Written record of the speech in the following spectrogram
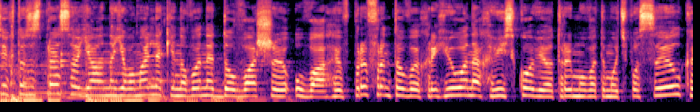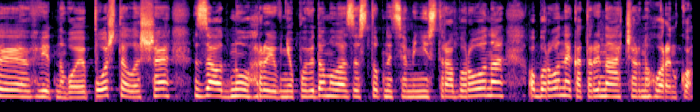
всіх, хто з еспресо. Я Анна Явомельник і новини до вашої уваги. В прифронтових регіонах військові отримуватимуть посилки від нової пошти лише за одну гривню. Повідомила заступниця міністра оборони оборони Катерина Черногоренко.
